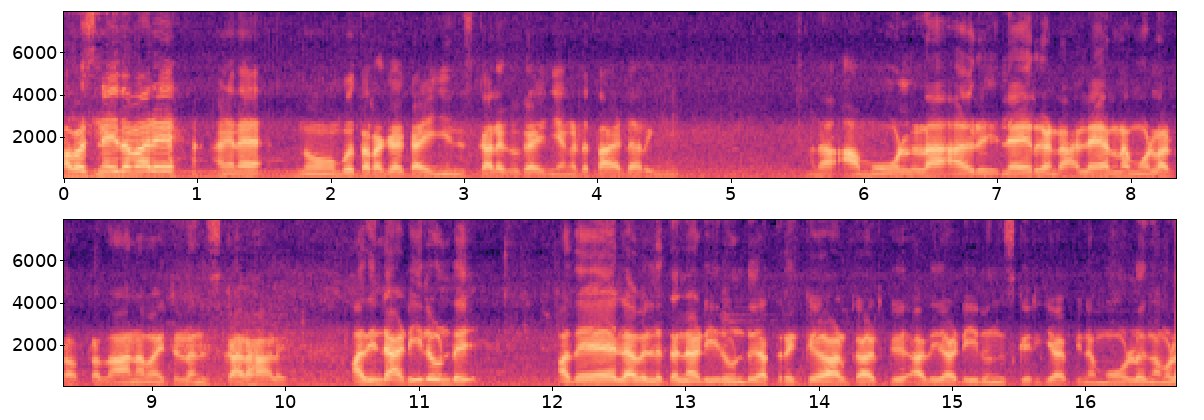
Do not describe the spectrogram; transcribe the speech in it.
അപ്പോൾ സ്നേഹിതന്മാരെ അങ്ങനെ നോമ്പ് തുറക്കെ കഴിഞ്ഞ് നിസ്കാരമൊക്കെ കഴിഞ്ഞ് അങ്ങോട്ട് താഴെ ഇറങ്ങി. അല്ല ആ മുകളിലുള്ള ആ ഒരു ലെയർ കണ്ട? ആ ലെയറിന്റെ മുകളിലാട്ടോ പ്രധാനമായിട്ടുള്ള നിസ്കാര ഹാൾ. അതിന്റെ അടിയിലുണ്ട്. അതേ ലെവലിൽ തന്നെ അടിയിലുണ്ട്. അത്രയ്ക്ക് ആൾക്കാർക്ക് അത് അടിയിലും നിസ്കരിക്കുക. പിന്നെ മുകളിൽ നമ്മൾ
